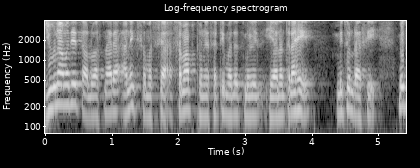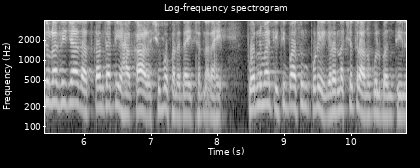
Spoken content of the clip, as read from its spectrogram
जीवनामध्ये चालू असणाऱ्या अनेक समस्या समाप्त होण्यासाठी मदत मिळेल. यानंतर आहे मिथुन राशी. मिथुन राशीच्या जातकांसाठी हा काळ शुभ फलदायी ठरणार आहे. पौर्णिमा तिथीपासून पुढे ग्रहनक्षत्र अनुकूल बनतील.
